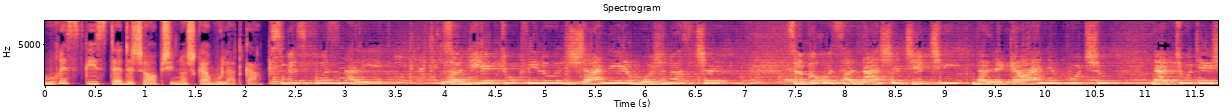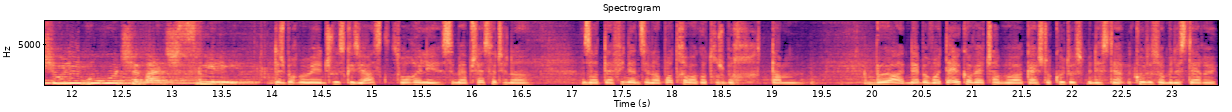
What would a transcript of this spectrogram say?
Urystki z dedysza przynoszka Wulatka. Sme spoznali, że nie tu chwilu żadnej możliwości, były so nasze dzieci na legalnym puczu na tutej szuli wuwučować smili. Když bych mi šulský związek stvorili, jsem ja přesvědčena, že ta financijna potreba, którą bych tam była, nie było tylko większa, była kaž to kultusno ministeriju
